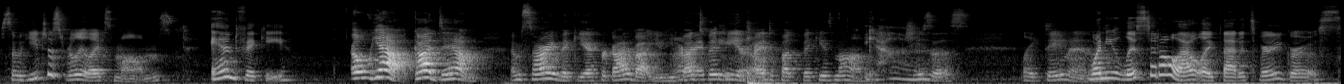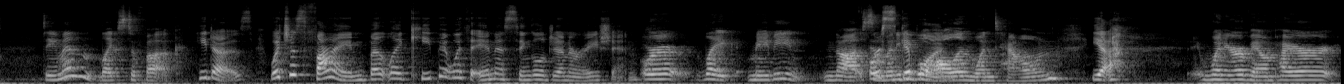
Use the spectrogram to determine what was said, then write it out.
So he just really likes moms. And Vicki. Oh yeah, goddamn. I'm sorry, Vicki. I forgot about you. He fucked R.I.P. Vicki and tried to fuck Vicki's mom. Yeah. Jesus. Like Damon. When you list it all out like that, it's very gross. Damon likes to fuck. He does, which is fine, but like keep it within a single generation. Or like maybe not so Or many skip people one. all in one town. Yeah. When you're a vampire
